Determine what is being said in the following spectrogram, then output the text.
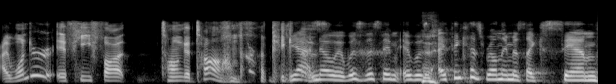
I wonder if he fought Tonga Tom. because, Yeah, no, it was the same. It was. I think his real name is like Sam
